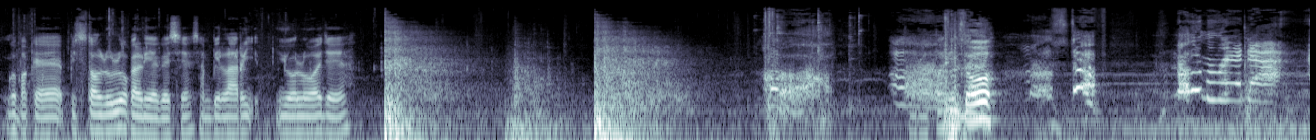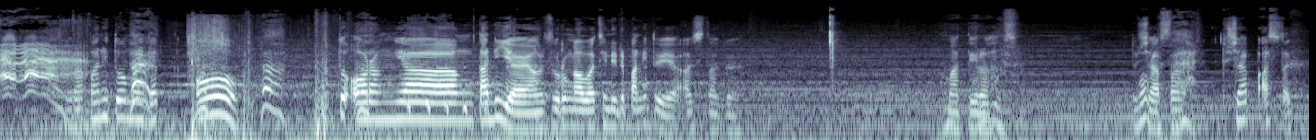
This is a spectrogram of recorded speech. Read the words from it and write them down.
Gue pakai pistol dulu kali ya guys ya, sambil lari YOLO aja ya. Apa itu? Stop! Mother Miranda! Apa itu? Oh my god. Oh. Itu orang yang tadi ya yang suruh ngawasin di depan itu ya. Astaga. Matilah. Itu siapa? Itu siapa? Astaga.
